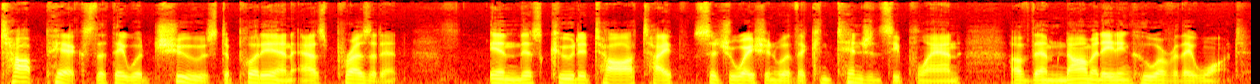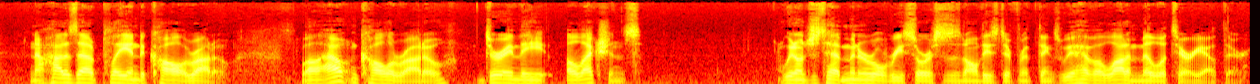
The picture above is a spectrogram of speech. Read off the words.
top picks that they would choose to put in as president in this coup d'etat type situation with a contingency plan of them nominating whoever they want. Now, how does that play into Colorado? Well, out in Colorado, during the elections, we don't just have mineral resources and all these different things. We have a lot of military out there.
